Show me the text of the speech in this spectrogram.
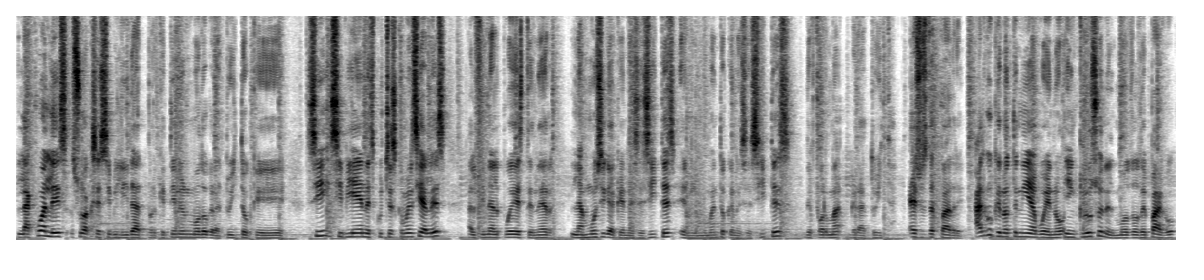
la cual es su accesibilidad, porque tiene un modo gratuito que, sí, si bien escuchas comerciales, al final puedes tener la música que necesites en el momento que necesites de forma gratuita. Eso está padre. Algo que no tenía bueno, incluso en el modo de pago,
